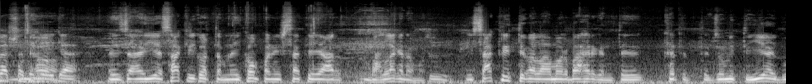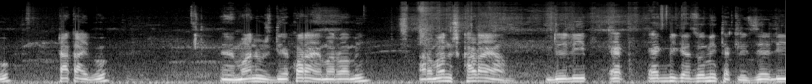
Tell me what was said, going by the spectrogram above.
ব্যবসা থেকে হ্যাঁ, এটা ইয়ে চাকরি করতাম না এই কোম্পানির চাকরি আর ভালো লাগে না আমার। এই চাকরিতে বেলা আমার বাহির গানতে খেতে জমিতে ইয়ে আইব টাকা আইব মানুষ দিয়ে করাই আমারও আমি আর মানুষ খাড়ায় আম। ডেলি এক এক বিঘা জমি থাকলে ডেলি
